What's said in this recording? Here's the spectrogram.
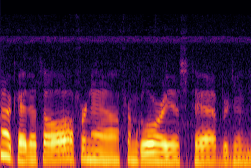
Okay, that's all for now from Glorious Tabb, Virginia.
